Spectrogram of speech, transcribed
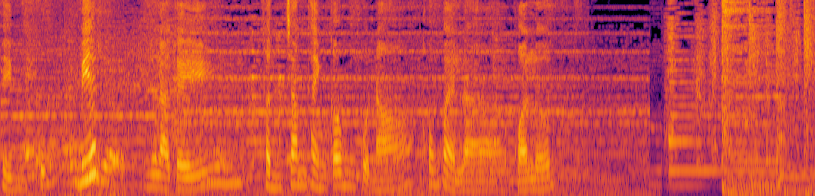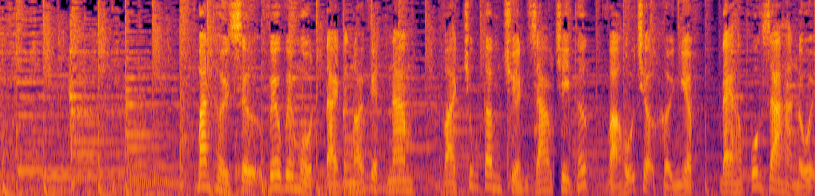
thì mình cũng biết là cái phần trăm thành công của nó không phải là quá lớn. Ban thời sự VV1 Đài tiếng nói Việt Nam và Trung tâm chuyển giao tri thức và hỗ trợ khởi nghiệp Đại học Quốc gia Hà Nội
